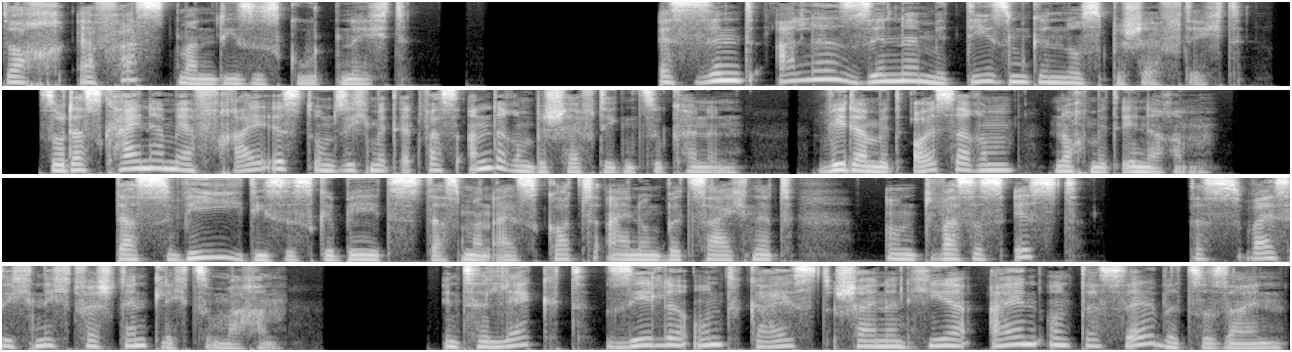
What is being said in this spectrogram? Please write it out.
doch erfasst man dieses Gut nicht. Es sind alle Sinne mit diesem Genuss beschäftigt, so dass keiner mehr frei ist, um sich mit etwas anderem beschäftigen zu können, weder mit äußerem noch mit innerem. Das Wie dieses Gebets, das man als Gotteinung bezeichnet, und was es ist, das weiß ich nicht verständlich zu machen. Intellekt, Seele und Geist scheinen hier ein und dasselbe zu sein,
